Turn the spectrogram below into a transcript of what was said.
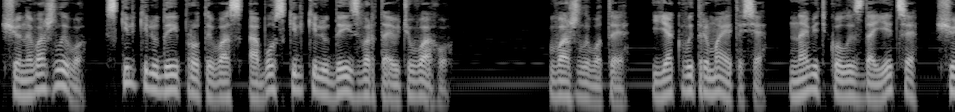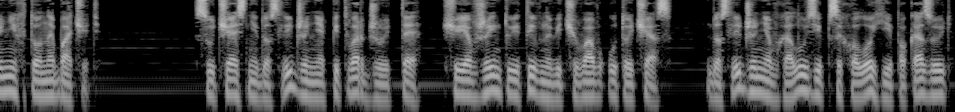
що неважливо, скільки людей проти вас або скільки людей звертають увагу. Важливо те, як ви тримаєтеся, навіть коли здається, що ніхто не бачить. Сучасні дослідження підтверджують те, що я вже інтуїтивно відчував у той час, дослідження в галузі психології показують,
